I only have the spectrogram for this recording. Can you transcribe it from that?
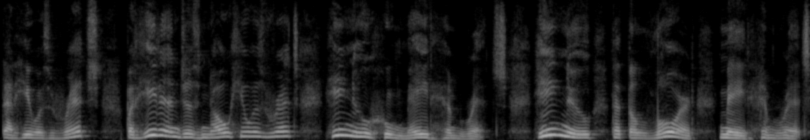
that he was rich, but he didn't just know he was rich, he knew who made him rich. He knew that the Lord made him rich,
